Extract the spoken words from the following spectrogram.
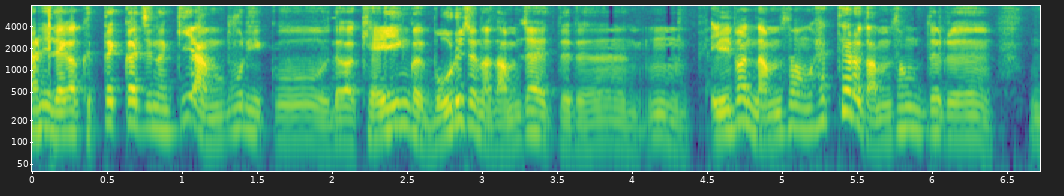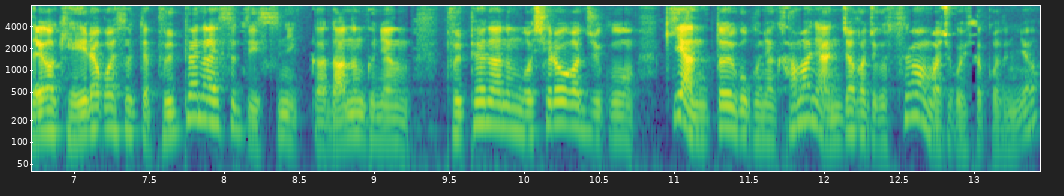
아니 내가 그때까지는 끼 안 부리고 내가 게이인 걸 모르잖아 남자애들은. 음. 일반 남성 헤테로 남성들은 내가 게이라고 했을 때 불편할 수도 있으니까 나는 그냥 불편하는 거 싫어가지고 끼 안 떨고 그냥 가만히 앉아가지고 술만 마시고 있었거든요.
